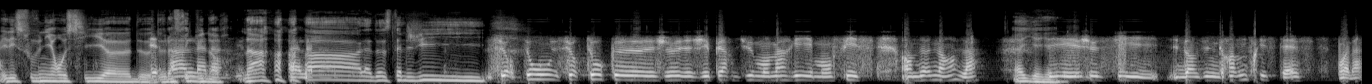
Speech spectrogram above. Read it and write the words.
Et les souvenirs aussi euh, de, de l'Afrique ah du Nord. Ah, Ah la nostalgie. Surtout, surtout que j'ai perdu mon mari et mon fils en un an, là. Aïe, aïe, aïe. Et je suis dans une grande tristesse. Voilà.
